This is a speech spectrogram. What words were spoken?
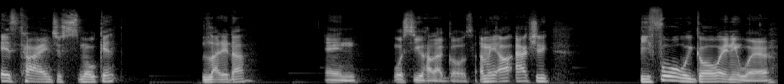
it's time to smoke it, light it up, and we'll see how that goes. I mean, uh, actually, before we go anywhere,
